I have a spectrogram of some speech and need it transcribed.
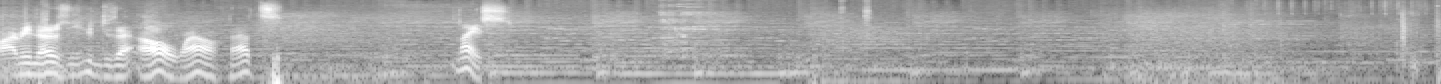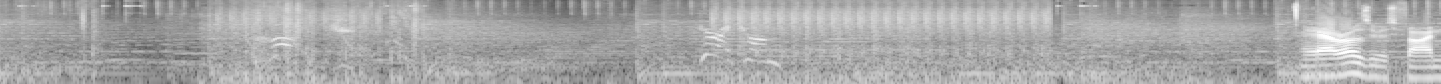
Well, I mean, there's you can do that. Oh, wow, that's nice. Here I come! Yeah, Rosie was fun.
